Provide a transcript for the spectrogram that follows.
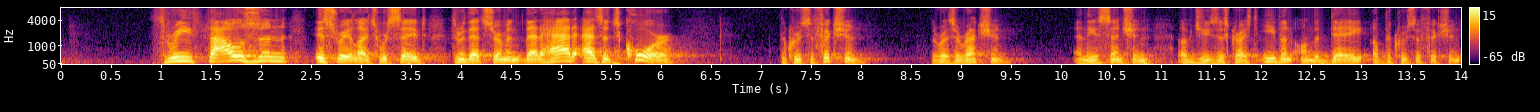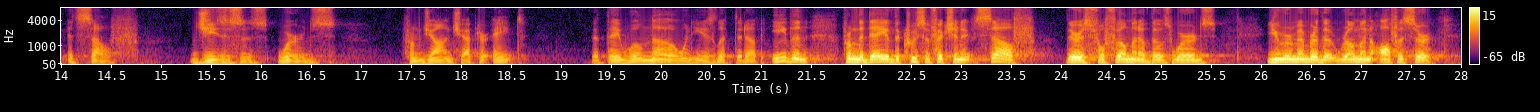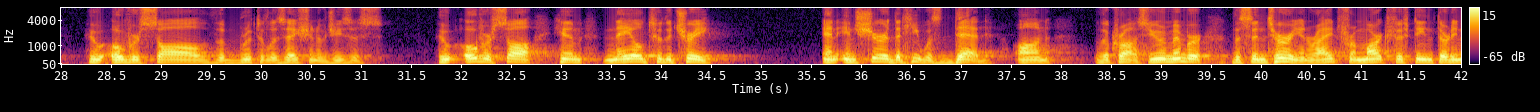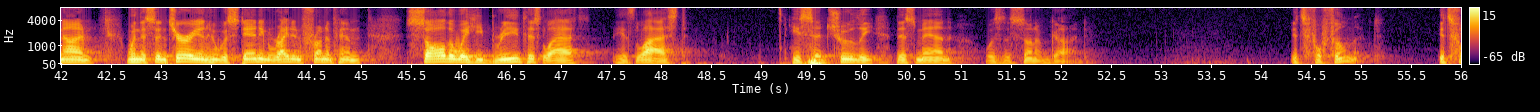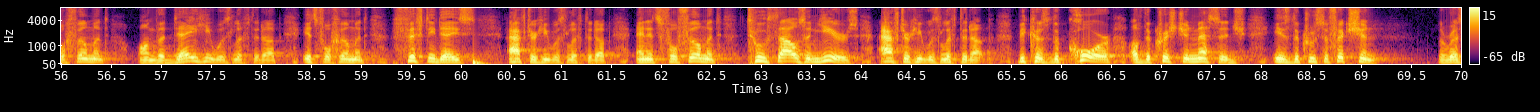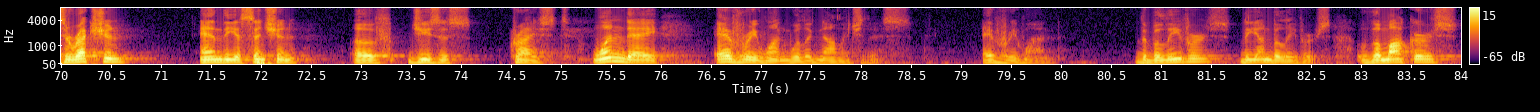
3,000 Israelites were saved through that sermon that had as its core the crucifixion, the resurrection, and the ascension of Jesus Christ, even on the day of the crucifixion itself. Jesus' words from John chapter 8 that they will know when he is lifted up. Even from the day of the crucifixion itself, there is fulfillment of those words. You remember the Roman officer who oversaw the brutalization of Jesus, who oversaw him nailed to the tree and ensured that he was dead on the cross. You remember the centurion, right? From Mark 15 39, when the centurion who was standing right in front of him saw the way he breathed his last, his last he said, Truly, this man was the Son of God. It's fulfillment. It's fulfillment on the day he was lifted up. It's fulfillment 50 days after he was lifted up. And it's fulfillment 2,000 years after he was lifted up. Because the core of the Christian message is the crucifixion, the resurrection, and the ascension of Jesus Christ. One day, everyone will acknowledge this everyone the believers, the unbelievers, the mockers,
